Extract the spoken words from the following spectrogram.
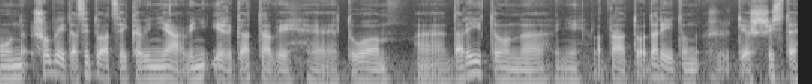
Un šobrīd tā situācija, ka viņi, jā, viņi ir gatavi eh, to darīt, un viņi labprāt to darītu. Tieši šis te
